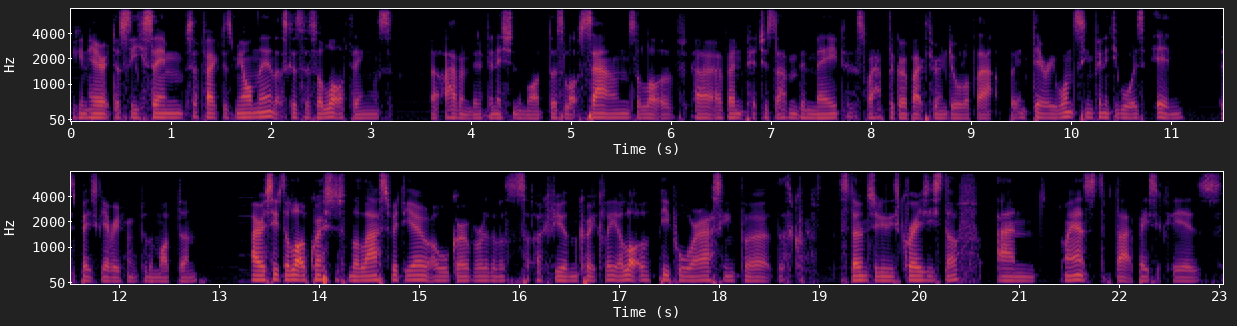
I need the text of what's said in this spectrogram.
You can hear it does the same effect as me on there. That's because there's a lot of things I haven't been finishing the mod. There's a lot of sounds, a lot of uh, event pictures that haven't been made, so I have to go back through and do all of that. But in theory, once the Infinity War is in, it's basically everything for the mod done. I received a lot of questions from the last video. I will go over them, a few of them quickly. A lot of people were asking for the stones to do these crazy stuff, and my answer to that basically is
